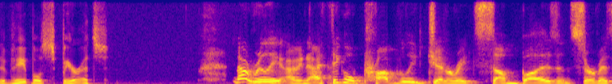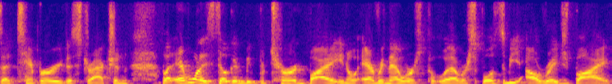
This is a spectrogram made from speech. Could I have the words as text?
the people's spirits? Not really. I mean, I think it will probably generate some buzz and serve as a temporary distraction, but everyone is still going to be perturbed by you know everything that we're that we're supposed to be outraged by.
